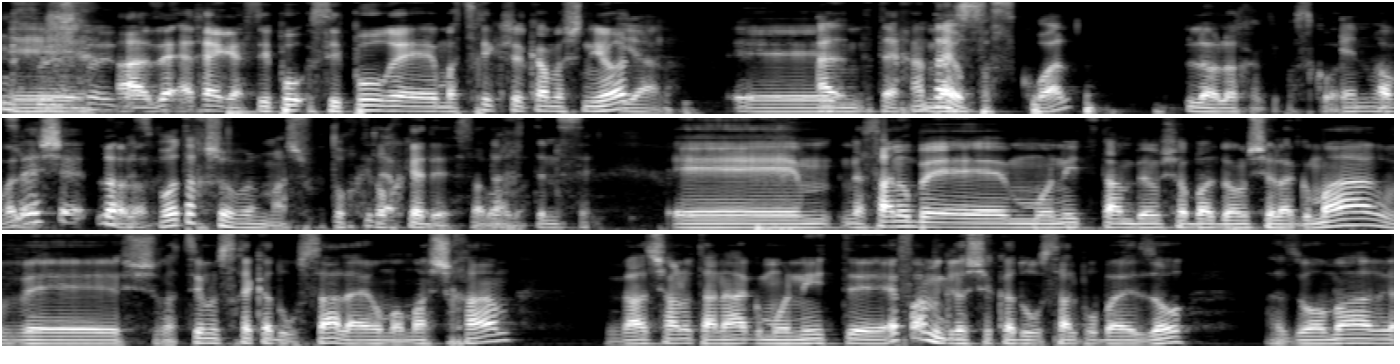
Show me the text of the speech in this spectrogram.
רגע, סיפור- מצחיק של כמה שניות. יאללה. אתה הכנת היום פסקול? לא, לא הכנתי פסקול. אין אבל מצב. יש... לא, לא. אז בוא תחשוב על משהו תוך כדי. תוך כדי, סבבה. תנסה. נסענו במונית סתם ביום שבת ביום של הגמר ורצינו לשחק כדורסל היה יום ממש חם ואז שאלנו את הנהג מונית אה, איפה המגרשי כדורסל פה באזור אז הוא אמר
